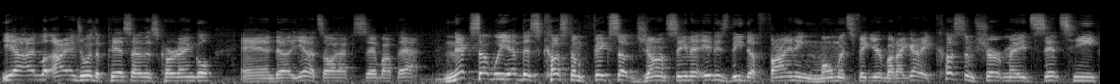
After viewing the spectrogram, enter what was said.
yeah, I, I enjoy the piss out of this Kurt Angle. And uh, yeah, that's all I have to say about that. Next up, we have this custom fix-up John Cena. It is the Defining Moments figure, but I got a custom shirt made since he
